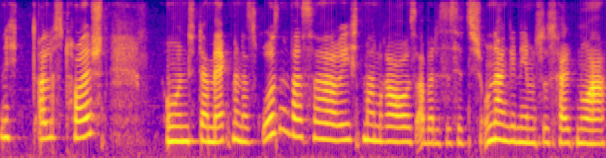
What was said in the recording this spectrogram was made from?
nicht alles täuscht. Und da merkt man das Rosenwasser, riecht man raus, aber das ist jetzt nicht unangenehm, es ist halt nur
